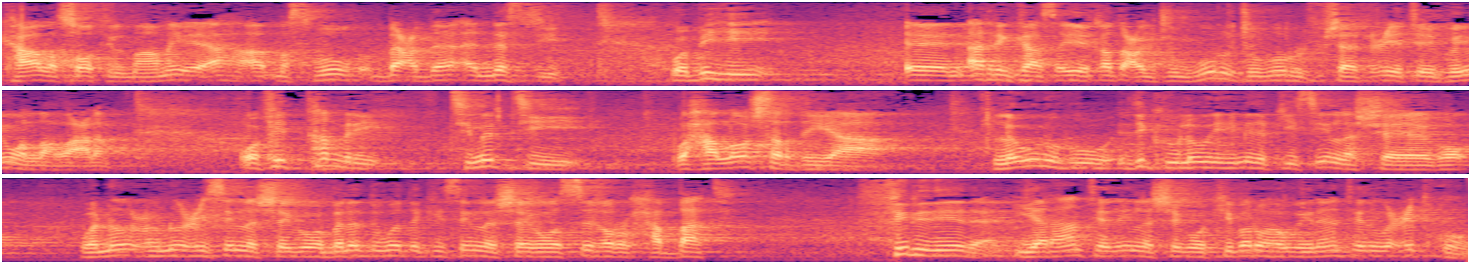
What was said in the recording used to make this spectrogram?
Kaa la soo tilmaamay ee ah masbuuq bacda annasji wa arrinkaas ayay qaطca jumhuur jumhuur shaaficiyati ay goyen wallahu aclam wa fi tamri timirtii waxaa loo shardiyaa lownuhu dikru lownihi midabkiisa in la sheego wa nawcu noociisa in la sheego wa beledu wadankiisa in la sheego wa sikaru اlxabaati fi firideeda yaraanteeda in la sheego wakibaru haweynaanteeda wacidquhu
